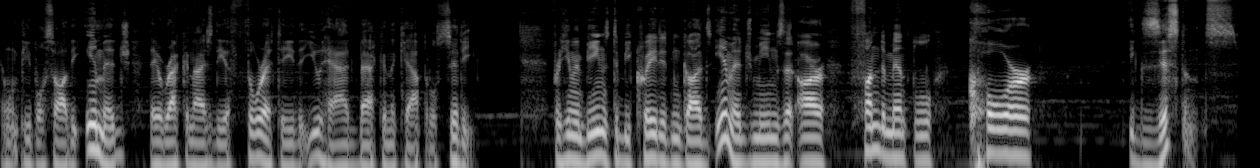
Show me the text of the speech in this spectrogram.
And when people saw the image, they recognized the authority that you had back in the capital city. For human beings to be created in God's image means that our fundamental core existence,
